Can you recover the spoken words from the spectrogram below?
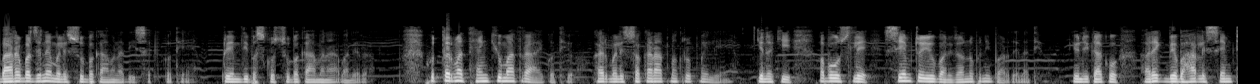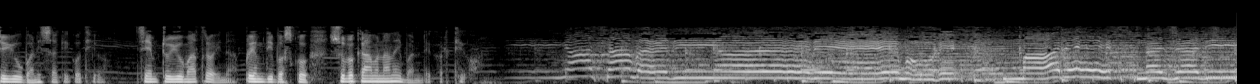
बाह्र बजे नै मैले शुभकामना दिइसकेको थिएँ। प्रेम दिवसको शुभकामना भनेर। उत्तरमा थ्याङ्क यू मात्र आएको थियो। खैर मैले सकारात्मक रूपमै लिएँ। किनकि अब उसले सेम टु यु भनिरहनु पनि पर्दैन थियो। युनिकाको हरेक व्यवहारले सेम टु यु भनिसकेको थियो। सेम टु यु मात्र होइन प्रेम दिवसको शुभकामना नै भन्ने गर्थ्यो। मारे नजरिया।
